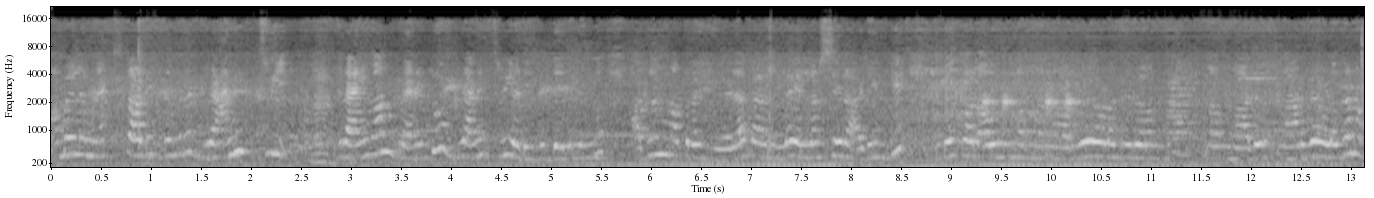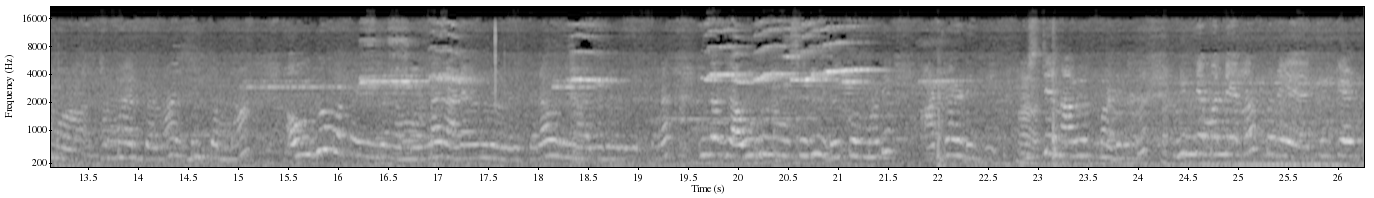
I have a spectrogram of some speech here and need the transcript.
ಆಮೇಲೆ ನೆಕ್ಸ್ಟ್ ಆಡಿದ್ದಂದ್ರೆ ಗ್ರಾನಿಟ್ ಟ್ರೀ ಹ್ಮ್. Granny one granny two granny three ಆಡಿದ್ವಿ ಡೈಲಿಂದು ಅದನ್ನ ಮಾತ್ರ ಹೇಳೋಕ್ಕಾಗಲ್ಲ ಎಲ್ಲ ಸೇರಿ ಆಡಿದ್ವಿ ಬೇಕಾದ್ರೆ ಅವ್ರು ನಮ್ಮ ನಾರ್ವೆ ಒಳಗಿರೋ ನಮ್ಮ ನಾರ್ವೆ ನಾರ್ವೆ ಒಳಗೆ ನಮ್ಮ ತಮ್ಮ ಇರ್ತಾನ ಇಬ್ಬರು ತಮ್ಮ ಅವರು ಮತ್ತು ಈಗ ನಮ್ಮ ಅಣ್ಣ ರಾಣೆಗಳು ಇರ್ತಾರೆ ಅವ್ರು ನಾರ್ವೆ ಒಳಗಿರ್ತಾರೆ ಹೀಗಾಗಿ ಅವರು ನಾವು ಸೇರಿ ಹಿಡ್ಕೊಂಡು ಮಾಡಿ ಆಟ ಆಡಿದ್ವಿ. ಇಷ್ಟೇ ನಾವೇ ಮಾಡಿರೋದು? ನಿನ್ನೆ ಮೊನ್ನೆ ಎಲ್ಲ ಬರೀ ಕ್ರಿಕೆಟ್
